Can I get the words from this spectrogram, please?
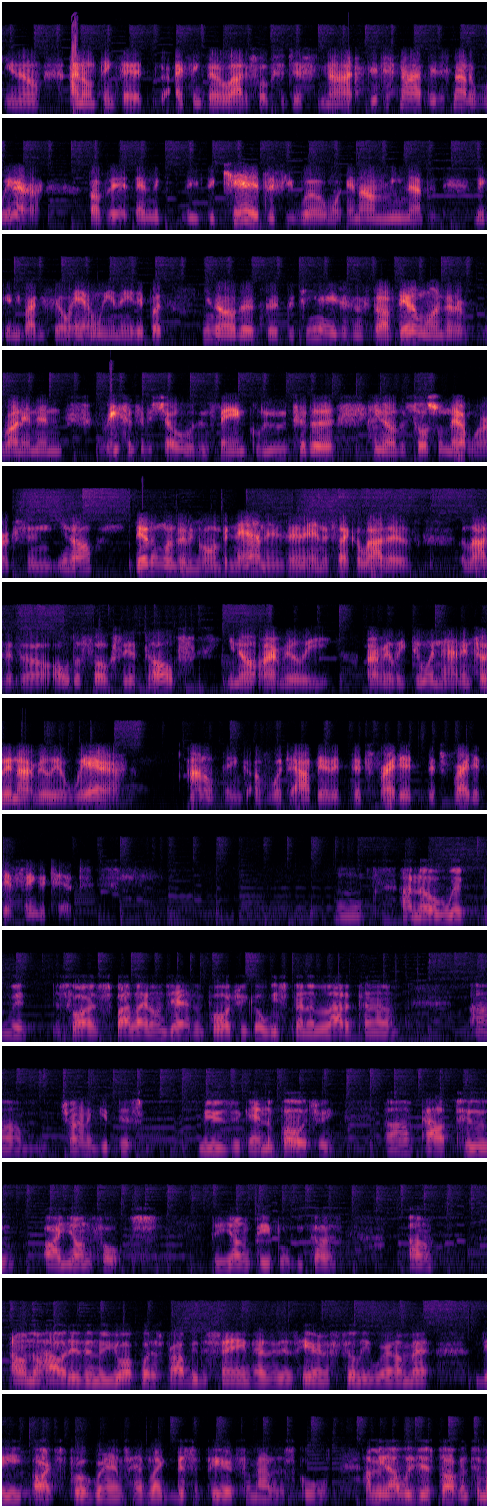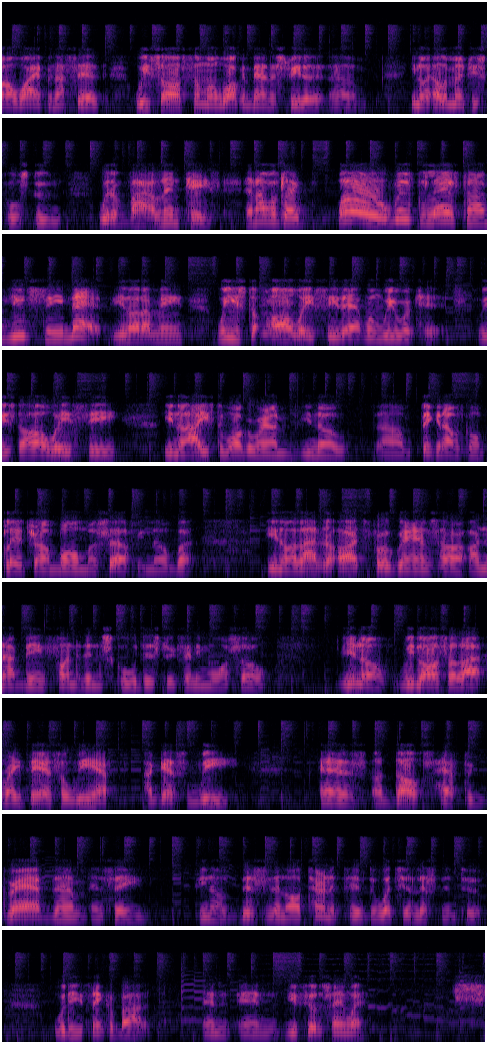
You know, I don't think that. I think that a lot of folks are just not. They're just not. They're just not aware of it. And the, the the kids, if you will, and I don't mean that to make anybody feel alienated, but you know, the, the the teenagers and stuff, they're the ones that are running and racing to the shows and staying glued to the, you know, the social networks, and you know, they're the ones that are going bananas. And, and it's like a lot of a lot of the older folks, the adults, you know, aren't really aren't really doing that, and so they're not really aware. I don't think of what's out there that, that's right at that's right at their fingertips. Mm. I know with with as far as spotlight on jazz and poetry go, we spend a lot of time um, trying to get this music and the poetry um, out to our young folks, the young people, because um, I don't know how it is in New York, but it's probably the same as it is here in Philly, where I'm at. The arts programs have like disappeared from out of the schools. I mean, I was just talking to my wife, and I said we saw someone walking down the street, a um, you know, elementary school student with a violin case. And I was like, whoa, when's the last time you've seen that? You know what I mean? We used to mm-hmm. always see that when we were kids. We used to always see, you know, I used to walk around, you know, um, thinking I was going to play a trombone myself, you know, but, you know, a lot of the arts programs are, are not being funded in the school districts anymore. So, you know, we lost a lot right there. So we have, I guess we as adults have to grab them and say, you know, this is an alternative to what you're listening to. What do you think about it? And and you feel the same way?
